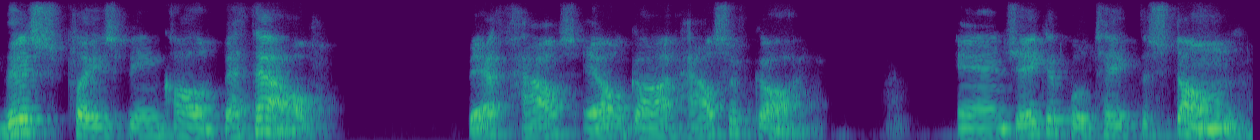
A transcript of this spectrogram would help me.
this place being called Bethel, Beth, house, El, God, house of God. And Jacob will take the stone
